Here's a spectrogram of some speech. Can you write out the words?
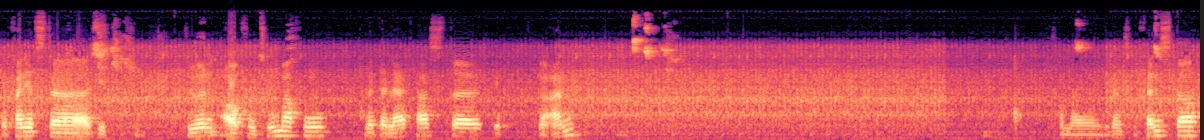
Man kann jetzt äh, die Türen auf und zu machen mit der Leertaste. Geht nur an. Haben wir die ganzen Fenster.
